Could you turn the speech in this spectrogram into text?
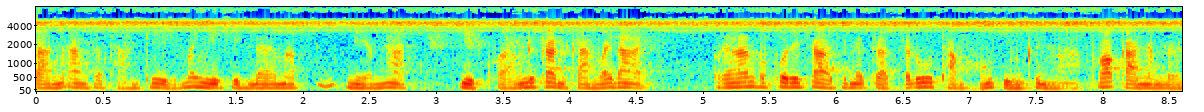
การไม่อ้างสถานที่ ไม่มีสิ่งใดมาเหนี่ยมนาจหีดขวางหรือกั้นกลางไว้ได้ เพราะฉะนั้นพระพุทธเจ้าจึงได้ตรัสรู้ธรรมของจริงขึ้นมา เพราะการดำเนิน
